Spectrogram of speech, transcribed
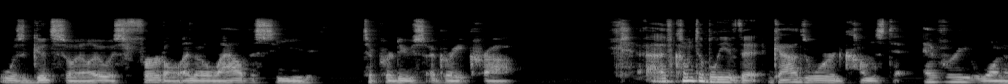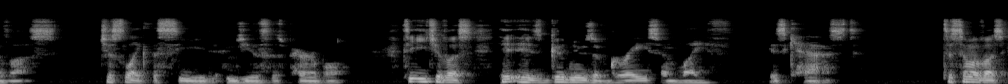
was good soil. It was fertile and it allowed the seed to produce a great crop. I've come to believe that God's word comes to every one of us, just like the seed in Jesus' parable. To each of us, his good news of grace and life is cast. To some of us,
